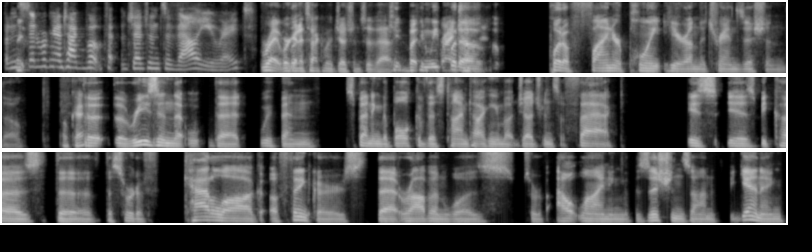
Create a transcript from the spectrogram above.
but instead, we're going to talk about judgments of value, right? Right. We're going to talk about judgments of value. Can, but can we put a put a finer point here on the transition, though? Okay. The the reason that that we've been spending the bulk of this time talking about judgments of fact is is because the the sort of catalog of thinkers that Robin was sort of outlining the positions on at the beginning,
